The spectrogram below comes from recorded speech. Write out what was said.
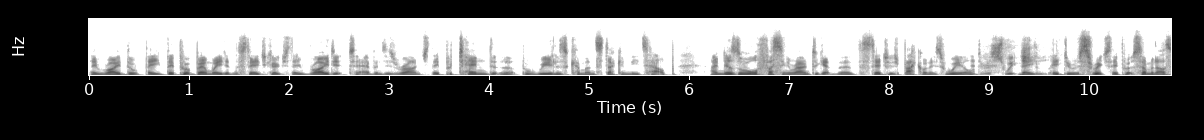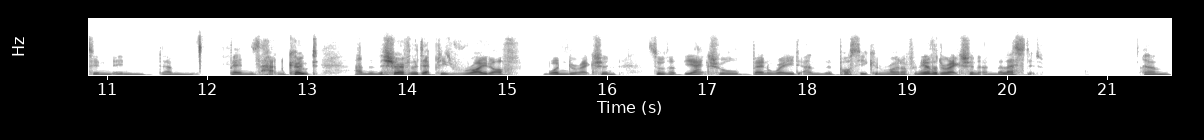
they ride the they they put Ben Wade in the stagecoach, they ride it to Evans's ranch, they pretend that the, the wheel has come unstuck and needs help, and as they're all fussing around to get the, the stagecoach back on its wheel, They do a switch, they they they? do a switch. They put someone else in in um, Ben's hat and coat, and then the sheriff and the deputies ride off one direction, so that the actual Ben Wade and the posse can ride off in the other direction and molest it. Um,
